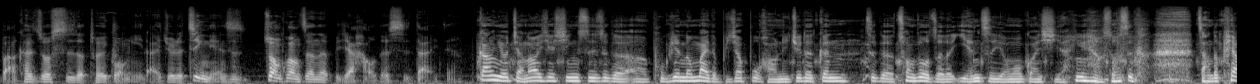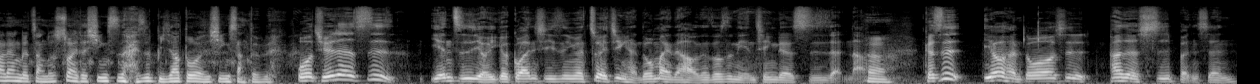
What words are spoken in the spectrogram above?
吧开始做诗的推广以来，觉得近年是状况真的比较好的时代。这样，刚有讲到一些新诗，这个呃，普遍都卖的比较不好。你觉得跟这个创作者的颜值有没有关系啊？因为有时候这个长得漂亮的、长得帅的新诗还是比较多人欣赏，对不对？我觉得是颜值有一个关系，是因为最近很多卖的好的都是年轻的诗人呐。嗯，可是也有很多是他的诗本身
